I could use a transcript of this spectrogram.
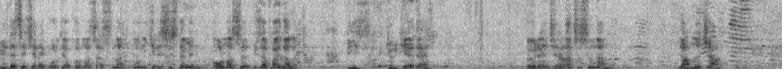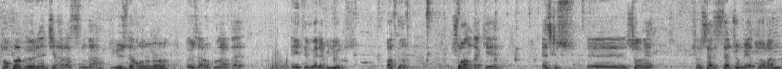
Bir de seçenek ortaya konması açısından bu ikili sistemin olması bize faydalı. Biz Türkiye'de öğrenciler açısından yalnızca toplam öğrenci arasında yüzde onunu özel okullarda eğitim verebiliyoruz. Bakın şu andaki eski e, Sovyet Sosyalistler Cumhuriyeti olan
